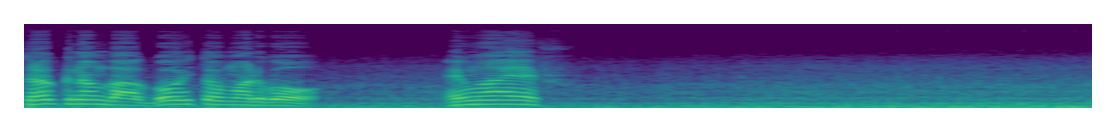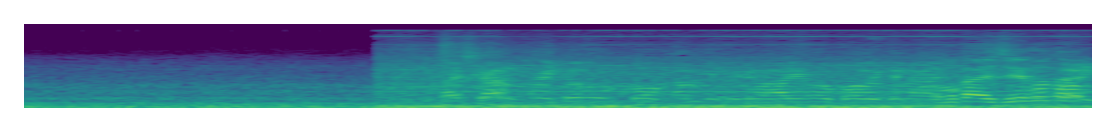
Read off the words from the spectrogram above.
トラックナンバー5105 MIF 大使館海上運航管理不良 IF を覚えてない。了解15と、はい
